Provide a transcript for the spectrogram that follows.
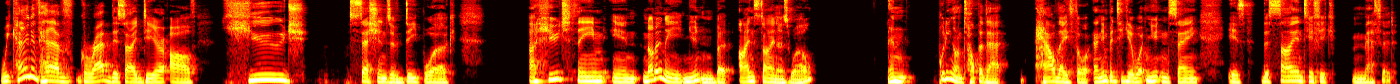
We kind of have grabbed this idea of huge sessions of deep work. A huge theme in not only Newton, but Einstein as well. And putting on top of that, how they thought, and in particular, what Newton's saying is the scientific method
